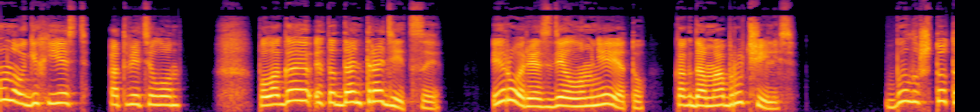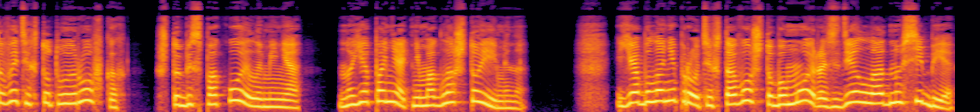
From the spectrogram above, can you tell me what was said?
многих есть, ответил он. Полагаю, это дань традиции. Ирория сделала мне эту, когда мы обручились. Было что-то в этих татуировках, что беспокоило меня, но я понять не могла, что именно. Я была не против того, чтобы Мойра сделала одну себе,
